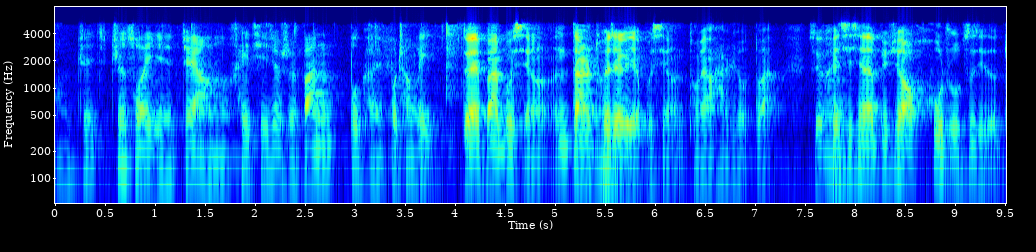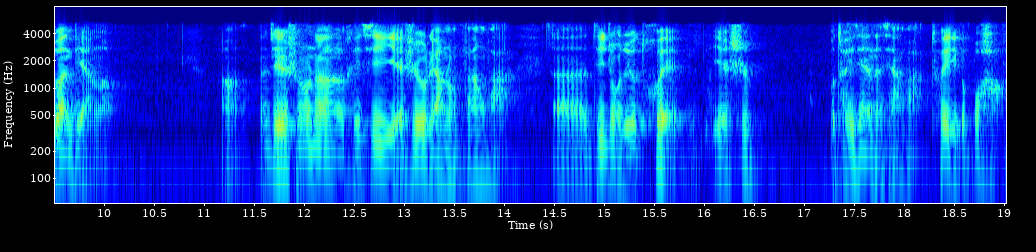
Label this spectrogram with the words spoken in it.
啊，这之所以这样，黑棋就是搬不可以不成立。对，搬不行，嗯，但是推这个也不行，同样还是有断，所以黑棋现在必须要护住自己的断点了。啊，那这个时候呢，黑棋也是有两种方法，呃，第一种这个退也是不推荐的下法，退一个不好。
